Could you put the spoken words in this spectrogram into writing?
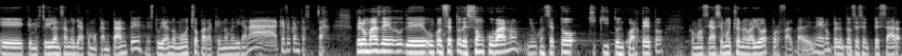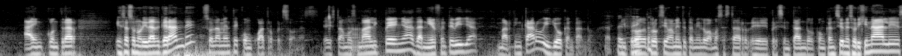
eh, que me estoy lanzando ya como cantante, estudiando mucho para que no me digan, ah, qué feo cantas. Ah, pero más de, de un concepto de son cubano y un concepto chiquito en cuarteto, como se hace mucho en Nueva York por falta de dinero, pero entonces empezar a encontrar esa sonoridad grande solamente con cuatro personas. Ahí estamos Ah. Malik Peña, Daniel Fuentevilla, Martín Caro y yo cantando. Y Perfecto. próximamente también lo vamos a estar eh, presentando con canciones originales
